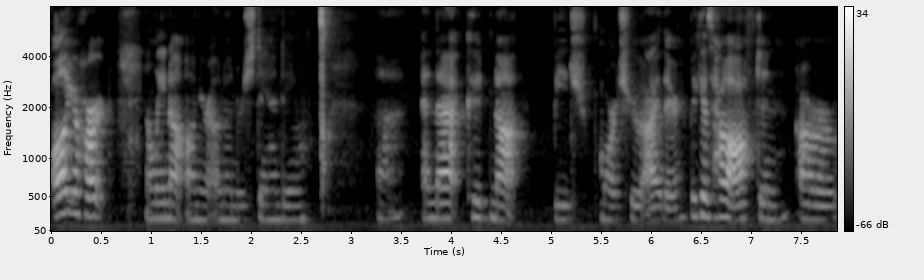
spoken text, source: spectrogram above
all your heart and lean not on your own understanding. Uh, and that could not be tr- more true either. Because how often are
